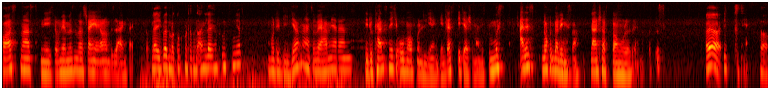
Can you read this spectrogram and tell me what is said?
Forstmast nicht. Und wir müssen wahrscheinlich auch noch ein bisschen angleichen. Na, ich werde mal gucken, ob das mit Angleichen funktioniert. Modellieren, also wir haben ja dann. Nee, du kannst nicht oben auf Modellieren gehen. Das geht ja schon mal nicht. Du musst alles noch über links machen. Landschaftsbaumodus ändern. Das ist. Ah ja, ich, so.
